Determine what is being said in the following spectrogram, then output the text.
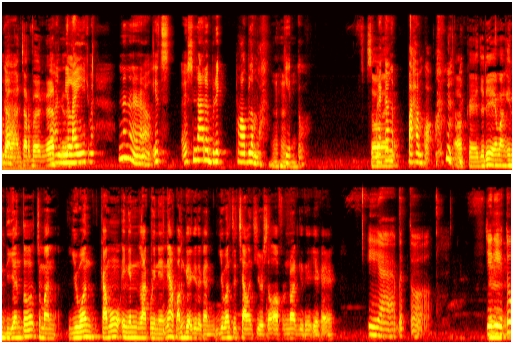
Nggak lancar banget. uh, gitu. nilainya cuma no no no no it's it's not a big problem lah Mhm. gitu So, mereka em- nge- paham kok Oke, jadi emang Indian tuh cuman you want kamu ingin lakuin ini apa enggak gitu kan? You want to challenge yourself or not gitu ya kayak. iya betul jadi Hmm. itu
